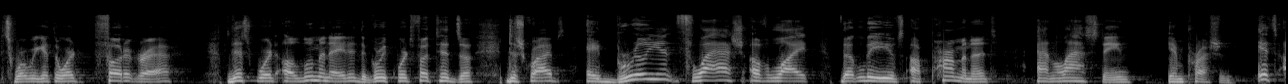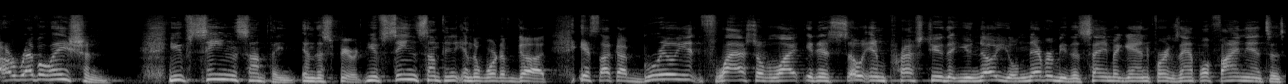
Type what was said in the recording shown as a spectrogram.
It's where we get the word photograph. This word illuminated, the Greek word photizo, describes a brilliant flash of light that leaves a permanent and lasting impression. It's a revelation. You've seen something in the Spirit. You've seen something in the Word of God. It's like a brilliant flash of light. It has so impressed you that you know you'll never be the same again. For example, finances.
